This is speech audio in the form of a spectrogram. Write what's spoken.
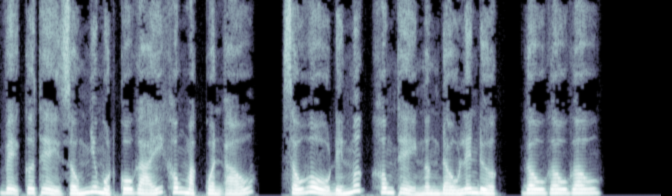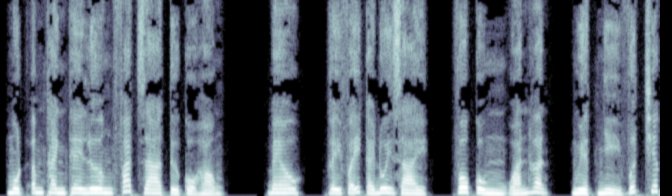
vệ cơ thể giống như một cô gái không mặc quần áo, xấu hổ đến mức không thể ngẩng đầu lên được, gâu gâu gâu. Một âm thanh thê lương phát ra từ cổ họng. Beo, gãy vẫy cái đuôi dài, vô cùng oán hận, Nguyệt Nhỉ vứt chiếc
